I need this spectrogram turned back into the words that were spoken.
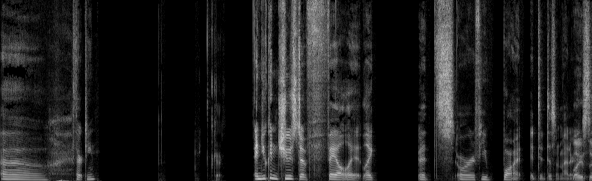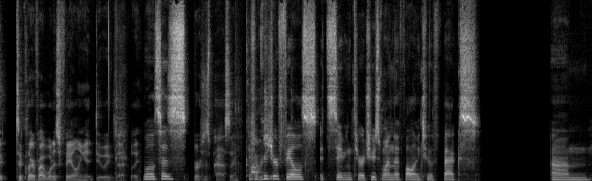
Oh, 13. Okay. And you can choose to fail it, like it's, or if you want, it, it doesn't matter. well, I guess to, to clarify, what does failing it do exactly well, it says versus passing? If a creature fails its saving throw, choose one of the following two effects. Um,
